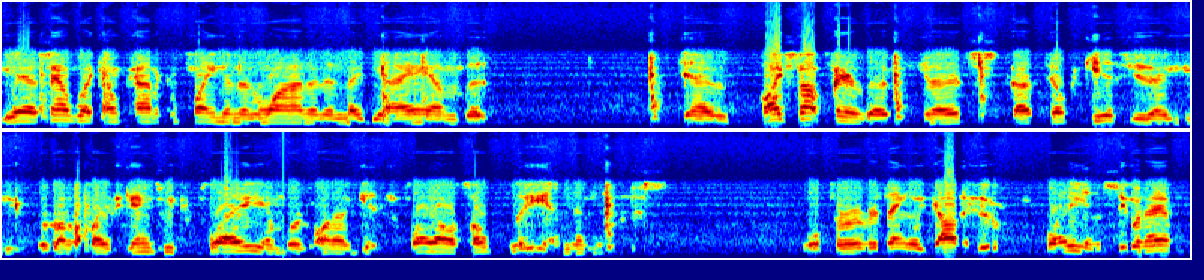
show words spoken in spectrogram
yeah, it sounds like I'm kind of complaining and whining, and maybe I am, but you know, life's not fair though. You know, it's I tell the kids, you know, you, we're going to play the games we can play, and we're going to get in the playoffs hopefully, and then we'll just we'll throw everything we got to play and see what happens.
